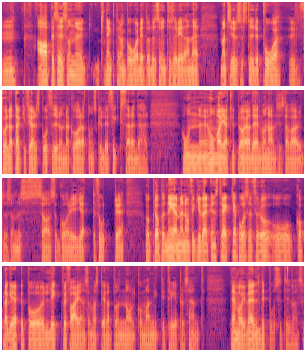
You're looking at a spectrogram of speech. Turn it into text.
Mm. Ja, precis. Hon nu knäckte dem på hårdet och det syntes ju redan när Mats Djuse styrde på eh, full attack i fjärde spår, 400 kvar, att hon skulle fixa det där. Hon, eh, hon var jäkligt bra, jag hade 11,5 sista varvet och som du sa så går det ju jättefort upploppet ner. Men hon fick ju verkligen sträcka på sig för att, att koppla greppet på Liquifyen som var spelad på 0,93 procent. Den var ju väldigt positiv alltså.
